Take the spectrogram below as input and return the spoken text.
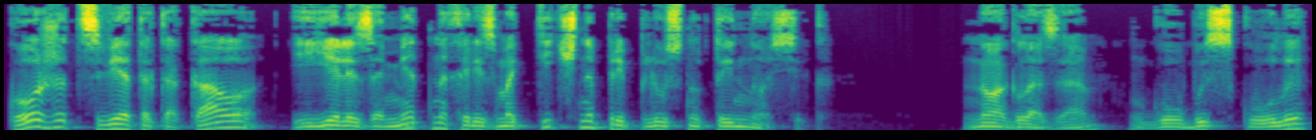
Кожа цвета какао и еле заметно харизматично приплюснутый носик. Ну а глаза, губы, скулы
